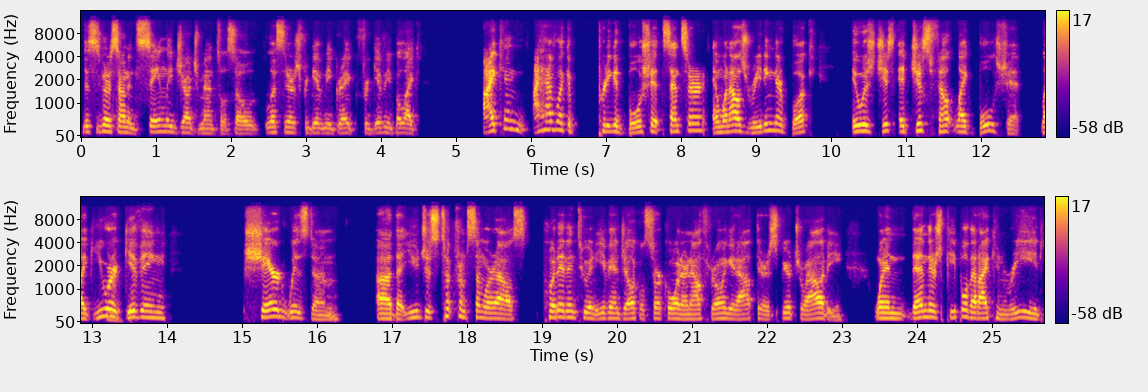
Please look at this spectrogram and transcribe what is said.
this is going to sound insanely judgmental. So listeners, forgive me, Greg, forgive me, but like I can I have like a pretty good bullshit sensor and when I was reading their book, it was just it just felt like bullshit. Like you were mm. giving shared wisdom uh, that you just took from somewhere else, put it into an evangelical circle and are now throwing it out there as spirituality when then there's people that I can read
